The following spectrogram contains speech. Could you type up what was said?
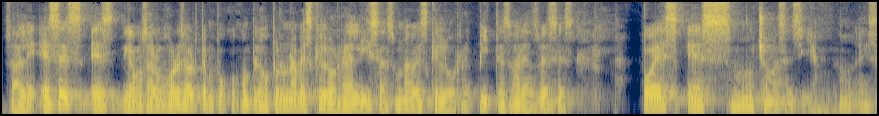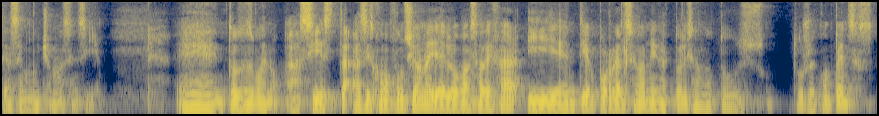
¿Sale? Ese es, es, digamos, a lo mejor es ahorita un poco complejo, pero una vez que lo realizas, una vez que lo repites varias veces, pues es mucho más sencillo, ¿no? Se hace mucho más sencillo. Eh, entonces, bueno, así está, así es como funciona y ahí lo vas a dejar y en tiempo real se van a ir actualizando tus, tus recompensas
